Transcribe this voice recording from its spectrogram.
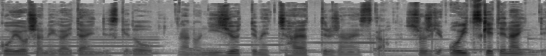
ご容赦願いたいんですけどあの20ってめっちゃ流行ってるじゃないですか。正直追いつけてないんで。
